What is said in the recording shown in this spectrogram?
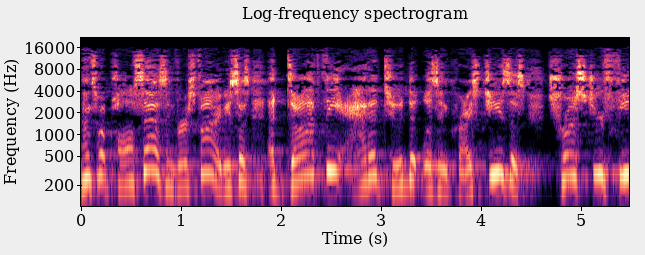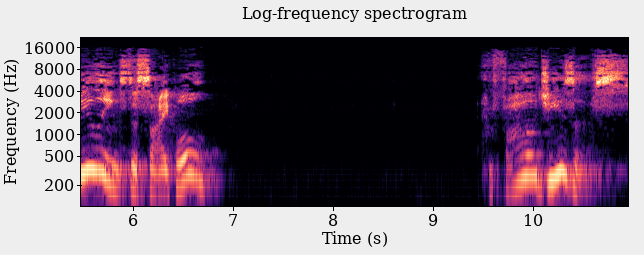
That's what Paul says in verse 5. He says, adopt the attitude that was in Christ Jesus. Trust your feelings, disciple, and follow Jesus.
